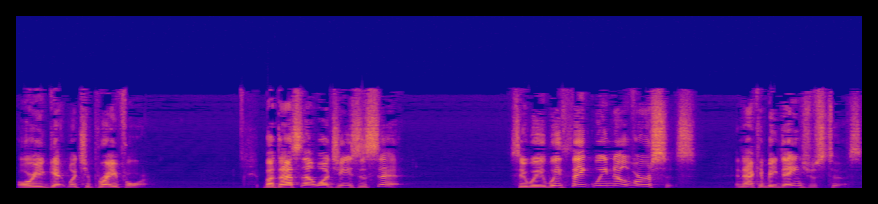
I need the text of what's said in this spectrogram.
or you get what you pray for. But that's not what Jesus said. See, we, we think we know verses, and that can be dangerous to us.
